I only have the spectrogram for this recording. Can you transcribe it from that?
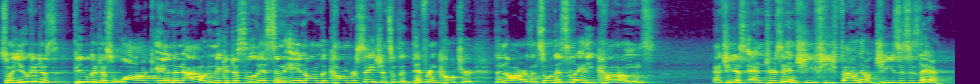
So you could just, people could just walk in and out and they could just listen in on the conversation. So it's a different culture than ours. And so this lady comes And she just enters in. She, she found out Jesus is there.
